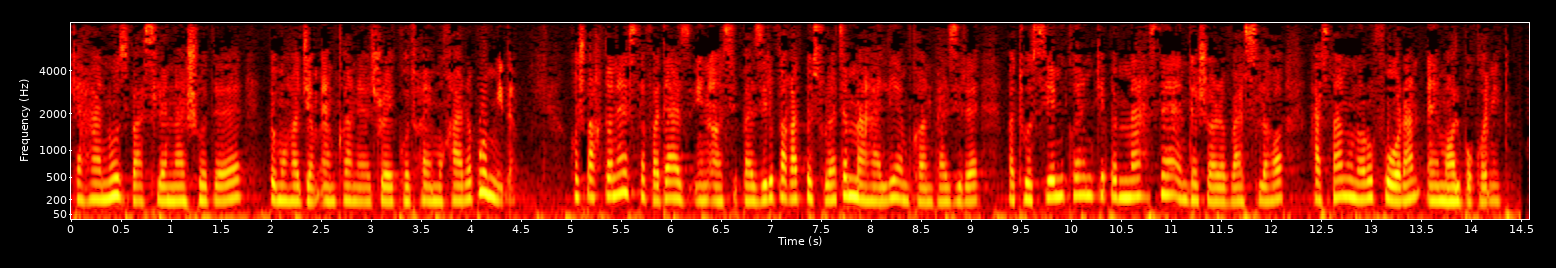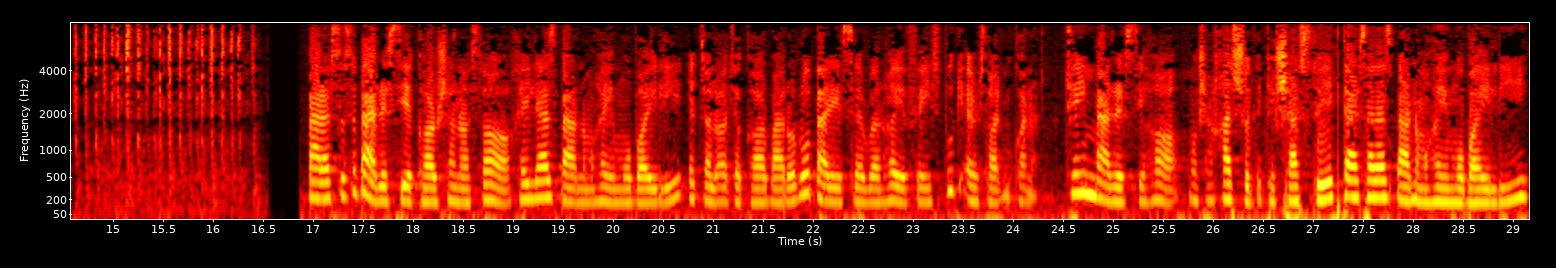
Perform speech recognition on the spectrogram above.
که هنوز وصله نشده به مهاجم امکان اجرای کدهای مخرب رو میده. خوشبختانه استفاده از این آسیب پذیری فقط به صورت محلی امکان پذیره و توصیه می‌کنیم که به محض انتشار وصله ها حتما اونا رو فورا اعمال بکنید. بر اساس بررسی کارشناسا خیلی از برنامه های موبایلی اطلاعات کاربرا رو برای سرورهای فیسبوک ارسال می‌کنن. توی این بررسی ها مشخص شده که 61 درصد از برنامه های موبایلی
